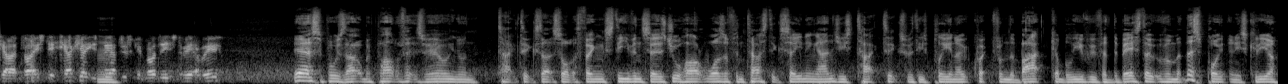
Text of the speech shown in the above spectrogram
kind of tries to kick it. He's mm. better just get rid of it straight away. Yeah, I suppose that'll be part of it as well, you know, tactics, that sort of thing. Stephen says Joe Hart was a fantastic signing. Ange's tactics with his playing out quick from the back. I believe we've had the best out of him at this point in his career,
